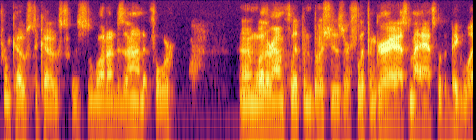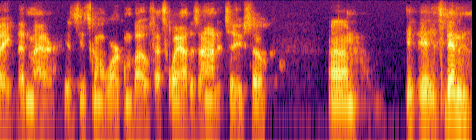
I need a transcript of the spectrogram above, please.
from coast to coast. Which is what I designed it for. Um, whether I'm flipping bushes or flipping grass mats with a big weight, doesn't matter. It's it's going to work on both. That's the way I designed it to. So, um, it, it's been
